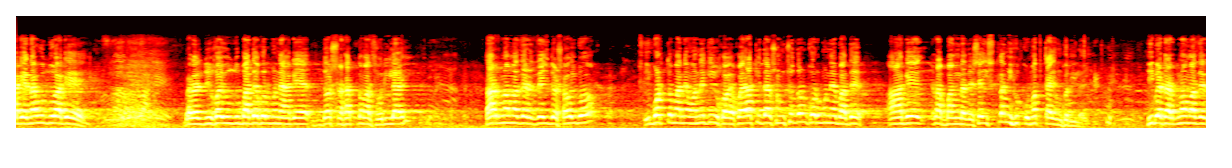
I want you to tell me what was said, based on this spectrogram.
আগে না উজু আগে? বেড়া হয় উজু বাদে করব না আগে দশ রাখাত নমাজ হরিলাই তার নমাজের যেই দশা হইব, এই বর্তমানে অনেকেই হয় হয় আকিদা সংশোধন করব না বাদে আগে বাংলাদেশে ইসলামী হুকুমত কায়েম করিলাই। হি বেটার নমাজের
